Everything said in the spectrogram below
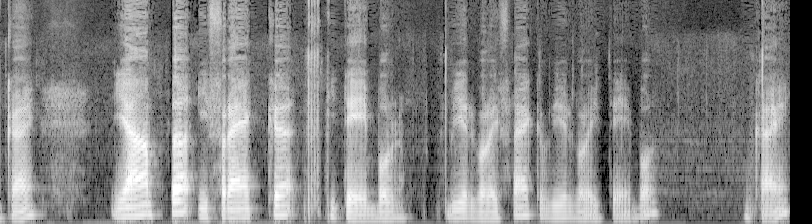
Ok? Yamp, i frac, i table, virgola i frac, virgola i table. Ok?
